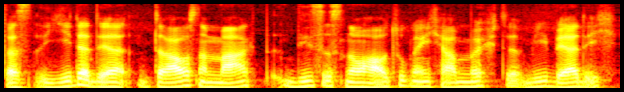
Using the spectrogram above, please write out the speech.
dass jeder, der draußen am Markt dieses Know-how zugänglich haben möchte, wie werde ich,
